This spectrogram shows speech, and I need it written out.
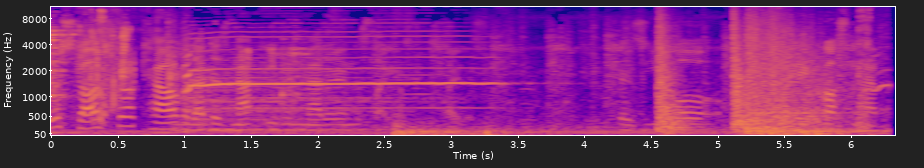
You're starstruck, however, that does not even matter in the slightest. Because you will across the map.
